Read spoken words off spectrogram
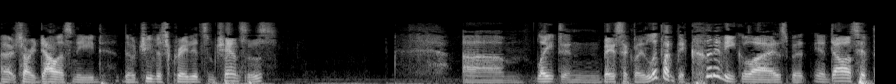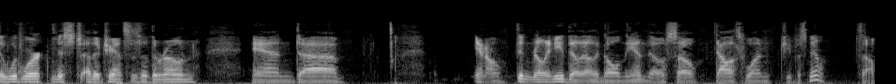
uh, sorry, Dallas need, though Chivas created some chances. Um, late and basically looked like they could have equalized, but you know, Dallas hit the woodwork, missed other chances of their own, and uh, you know didn't really need the other goal in the end though. So Dallas won, Chivas nil. So.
